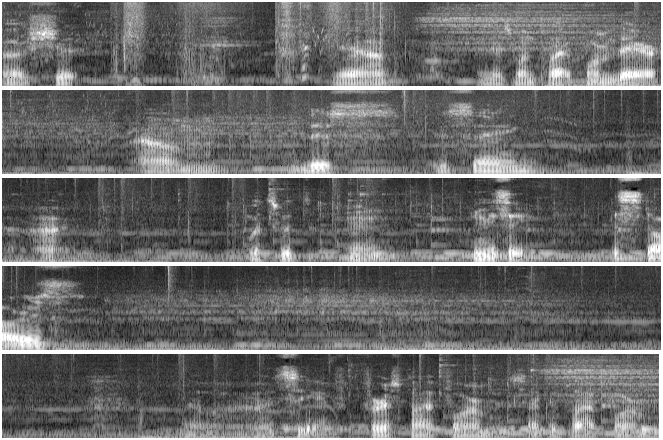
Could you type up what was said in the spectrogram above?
Oh shit. Yeah, and there's one platform there. Um, this is saying, uh, what's with, mm, let me see, the stars? See, first platform, second platform,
